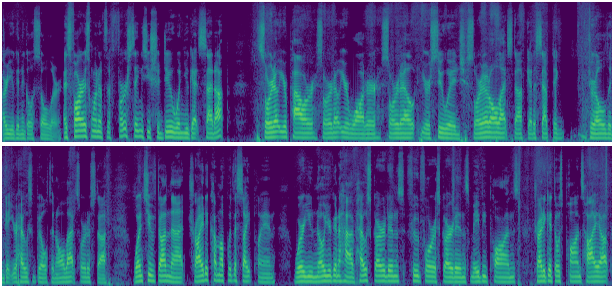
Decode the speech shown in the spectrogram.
Are you going to go solar? As far as one of the first things you should do when you get set up sort out your power, sort out your water, sort out your sewage, sort out all that stuff, get a septic drilled and get your house built and all that sort of stuff. Once you've done that, try to come up with a site plan where you know you're going to have house gardens, food forest gardens, maybe ponds. Try to get those ponds high up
